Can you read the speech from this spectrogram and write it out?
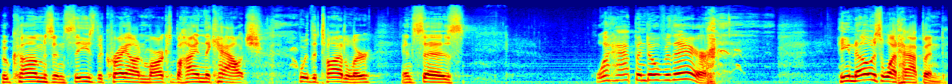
who comes and sees the crayon marks behind the couch with the toddler and says, What happened over there? he knows what happened.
